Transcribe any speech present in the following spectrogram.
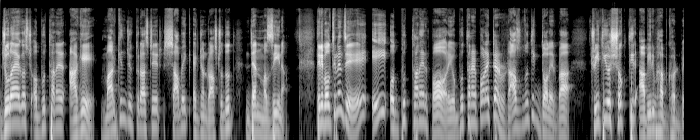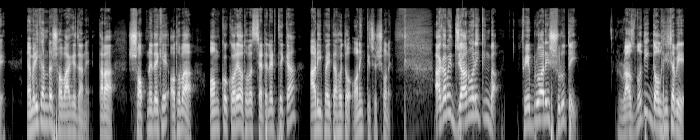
জুলাই আগস্ট অভ্যুত্থানের আগে মার্কিন যুক্তরাষ্ট্রের সাবেক একজন রাষ্ট্রদূত ড্যান মাজিনা তিনি বলছিলেন যে এই অভ্যুত্থানের পর, এই অভ্যুত্থানের পর একটা রাজনৈতিক দলের বা তৃতীয় শক্তির আবির্ভাব ঘটবে। আমেরিকানরা সব আগে জানে, তারা স্বপ্নে দেখে অথবা অঙ্ক করে অথবা স্যাটেলাইট থেকে আড়ি পাইতা হয়তো অনেক কিছু শোনে। আগামী জানুয়ারি কিংবা ফেব্রুয়ারির শুরুতেই রাজনৈতিক দল হিসাবে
